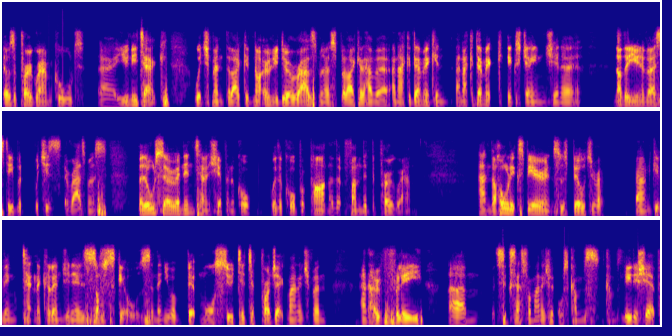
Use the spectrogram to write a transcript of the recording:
There was a program called uh, Unitech, which meant that I could not only do Erasmus, but I could have a, an academic in, an academic exchange in a another university, but which is Erasmus, but also an internship in a corp- with a corporate partner that funded the program. And the whole experience was built around giving technical engineers soft skills, and then you were a bit more suited to project management, and hopefully um, with successful management also comes comes leadership,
